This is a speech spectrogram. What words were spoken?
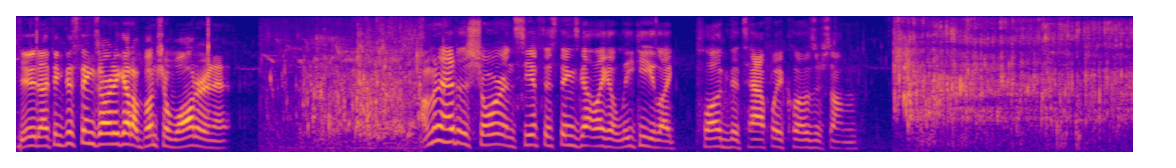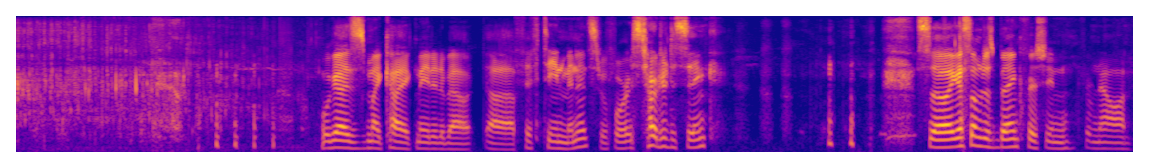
Dude, I think this thing's already got a bunch of water in it. I'm gonna head to the shore and see if this thing's got like a leaky like plug that's halfway closed or something. Well, guys, my kayak made it about uh, 15 minutes before it started to sink. so I guess I'm just bank fishing from now on.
